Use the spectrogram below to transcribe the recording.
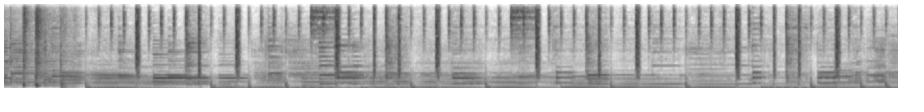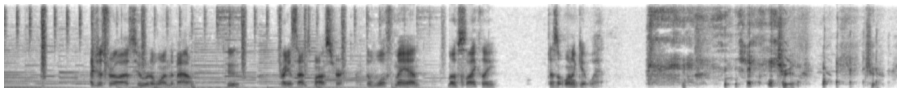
Just realized who would have won the battle. Who? Frankenstein's monster. The Wolfman, most likely, doesn't want to get wet. True.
